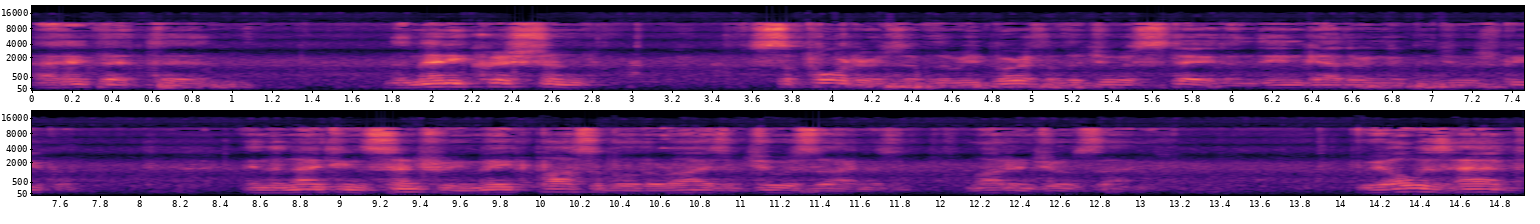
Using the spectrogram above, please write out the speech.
I think that uh, the many Christian supporters of the rebirth of the Jewish state and the ingathering of the Jewish people in the 19th century made possible the rise of Jewish Zionism, modern Jewish Zionism. We always had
